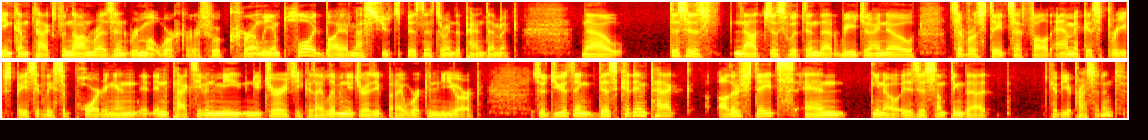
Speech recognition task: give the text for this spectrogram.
income tax for non-resident remote workers who are currently employed by a Massachusetts business during the pandemic. Now, this is not just within that region. I know several states have filed amicus briefs basically supporting, and it impacts even me, New Jersey, because I live in New Jersey, but I work in New York. So do you think this could impact other states? And, you know, is this something that could be a precedent?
